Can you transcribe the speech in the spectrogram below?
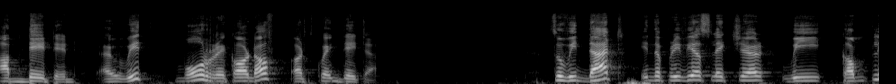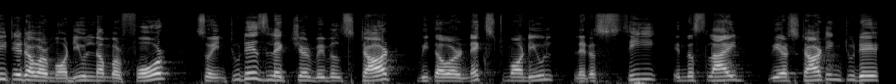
updated uh, with more record of earthquake data. So, with that in the previous lecture we completed our module number 4. So, in today's lecture we will start with our next module. Let us see in the slide we are starting today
